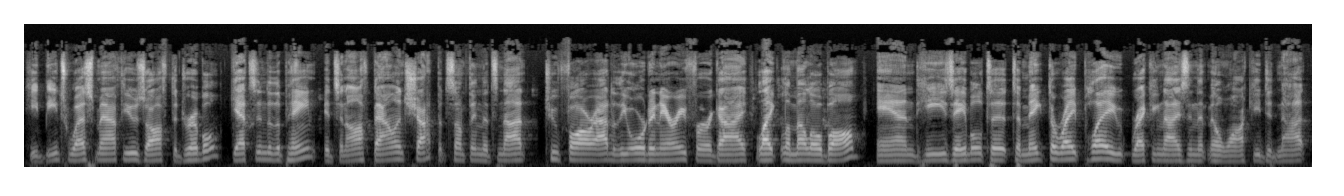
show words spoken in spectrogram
He beats Wes Matthews off the dribble, gets into the paint. It's an off balance shot, but something that's not too far out of the ordinary for a guy like LaMelo Ball. And he's able to, to make the right play, recognizing that Milwaukee did not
